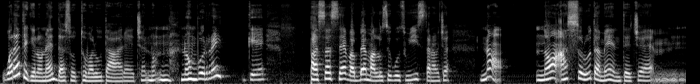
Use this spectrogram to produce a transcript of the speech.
guardate che non è da sottovalutare, cioè non, non vorrei che passasse, vabbè ma lo seguo su Instagram, cioè no, No, assolutamente, cioè, mm,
